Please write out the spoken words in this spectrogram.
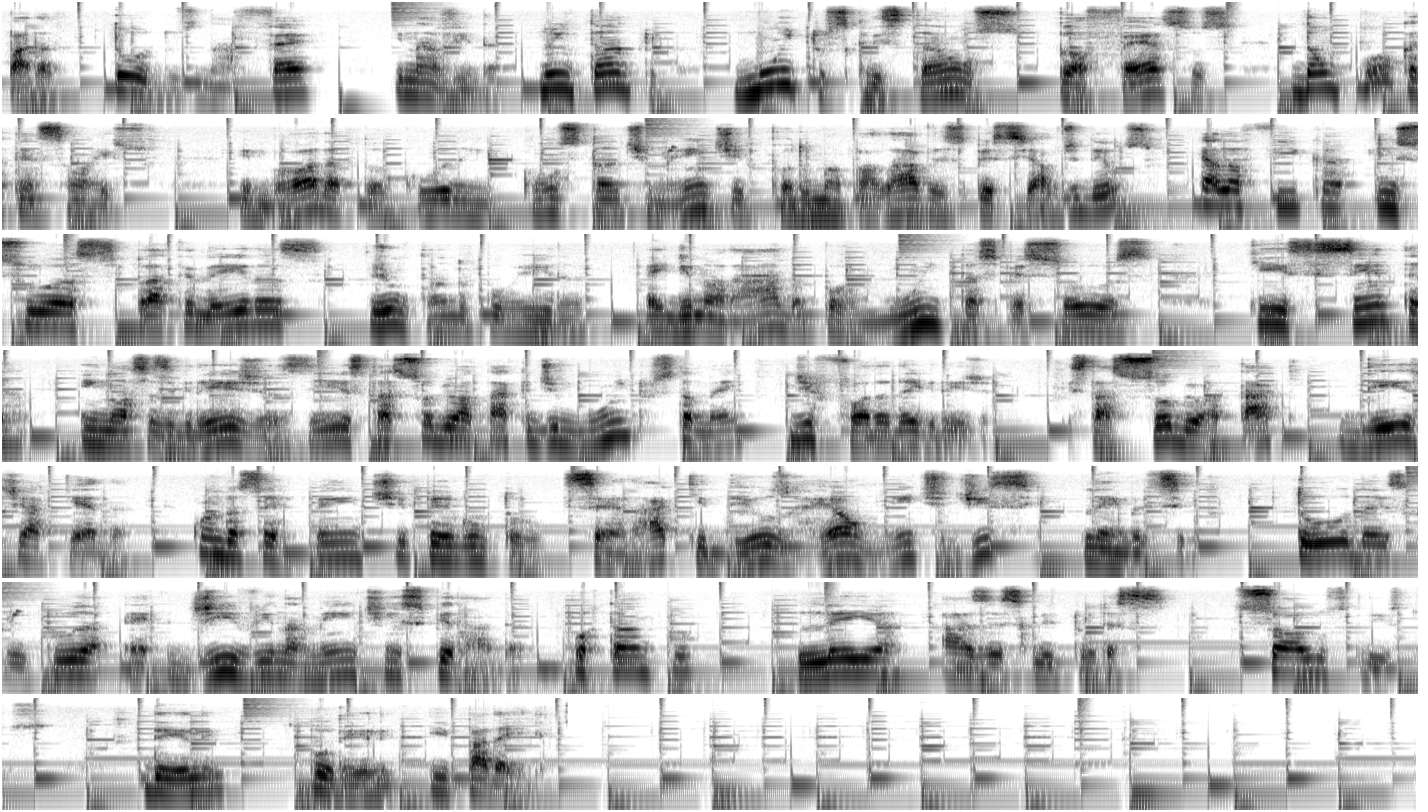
para todos na fé e na vida. No entanto, muitos cristãos professos dão pouca atenção a isso embora procurem constantemente por uma palavra especial de Deus, ela fica em suas prateleiras juntando poeira. É ignorada por muitas pessoas que se sentam em nossas igrejas e está sob o ataque de muitos também de fora da igreja. Está sob o ataque desde a queda. Quando a serpente perguntou: Será que Deus realmente disse? Lembre-se, toda a Escritura é divinamente inspirada. Portanto, leia as Escrituras. Solos Cristos. Dele, por ele e para ele.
